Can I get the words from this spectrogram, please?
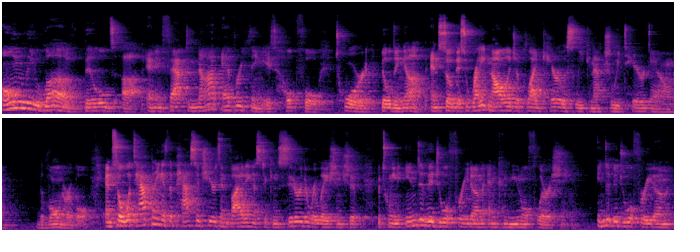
only love builds up. And in fact, not everything is helpful toward building up. And so, this right knowledge applied carelessly can actually tear down the vulnerable. And so, what's happening is the passage here is inviting us to consider the relationship between individual freedom and communal flourishing. Individual freedom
